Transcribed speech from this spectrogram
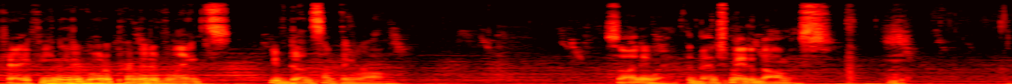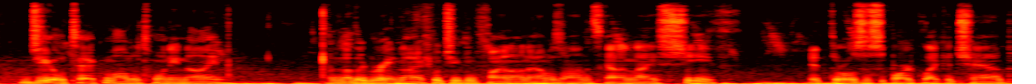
Okay, if you need to go to primitive lengths, you've done something wrong. So anyway, the Benchmade Adamas. Geotech Model 29. Another great knife, which you can find on Amazon. It's got a nice sheath. It throws a spark like a champ.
